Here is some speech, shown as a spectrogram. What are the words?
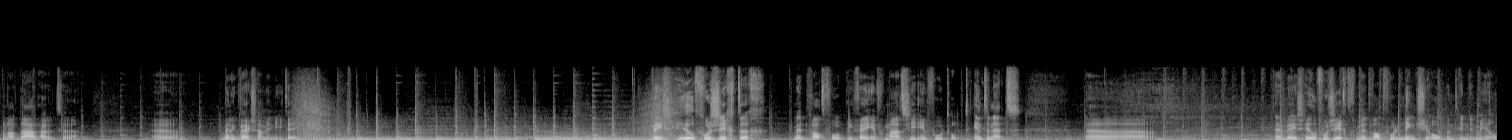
vanaf daaruit ben ik werkzaam in de IT. Wees heel voorzichtig met wat voor privéinformatie je invoert op het internet. Uh, en wees heel voorzichtig met wat voor links je opent in de mail.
